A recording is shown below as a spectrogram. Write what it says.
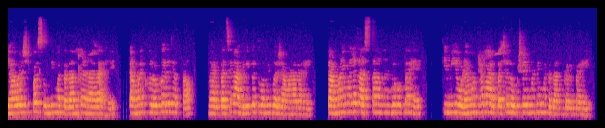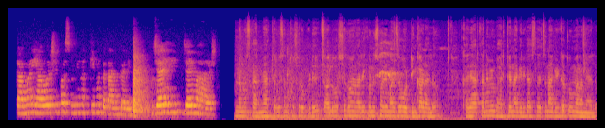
या वर्षीपासून मी मतदान करणार आहे. त्यामुळे खरोखरच आता भारताचे नागरिकत्व मी बजावणार आहे. त्यामुळे मला जास्त आनंद होत आहे की मी एवढ्या मोठ्या भारताच्या लोकशाहीमध्ये मतदान करत आहे. त्यामुळे या वर्षीपासून मी नक्की मतदान करेन. जय हिंद जय महाराष्ट्र. नमस्कार मी अथर्व संतोष रोकडे चालू वर्ष दोन हजार एकोणीसमध्ये माझं वोटिंग कार्ड आलं खऱ्या अर्थाने मी भारतीय नागरिक असल्याचं नागरिकत्व मला मिळालं.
